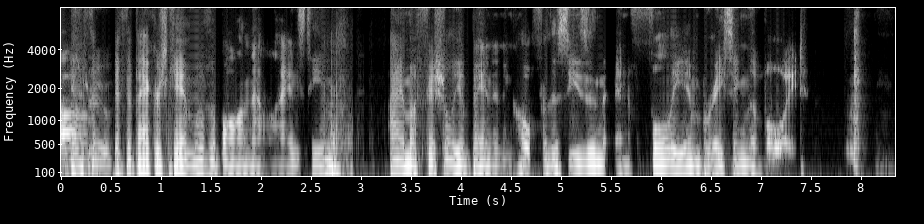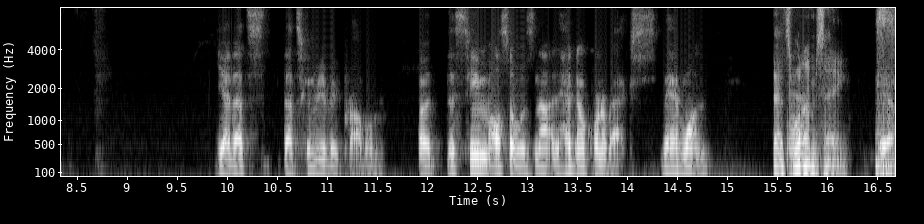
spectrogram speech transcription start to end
And Um, if the, if the Packers can't move the ball on that Lions team, I am officially abandoning hope for the season and fully embracing the void. yeah, that's that's going to be a big problem. But this team also was not had no cornerbacks. They had one. That's what I'm saying. Yeah.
